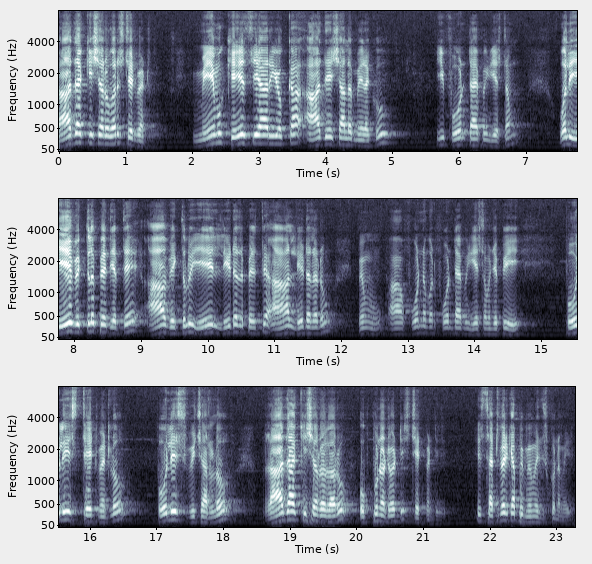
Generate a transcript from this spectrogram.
రాధాకిషోర్ వారి స్టేట్మెంట్. మేము కేసీఆర్ యొక్క ఆదేశాల మేరకు ఈ ఫోన్ ట్యాపింగ్ చేసినాం. వాళ్ళు ఏ వ్యక్తుల పేరు చెప్తే ఆ వ్యక్తులు ఏ లీడర్ల పేరు చెప్తే ఆ లీడర్లను మేము ఆ ఫోన్ నెంబర్ ఫోన్ ట్యాపింగ్ చేస్తామని చెప్పి పోలీస్ స్టేట్మెంట్లో పోలీస్ విచారణలో రాధాకిషోర్ గారు ఒప్పుకున్నటువంటి స్టేట్మెంట్ ఇది. ఈ సర్టిఫికేట్ కాపీ మేమే తీసుకున్నాం ఇది.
